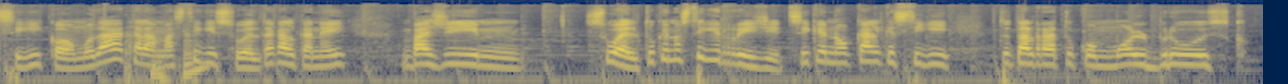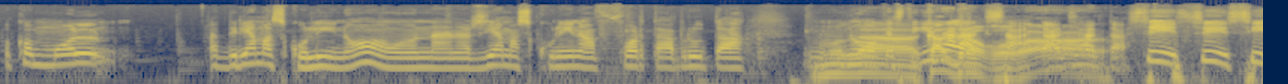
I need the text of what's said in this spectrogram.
sigui còmode, que la mà estigui suelta, que el canell vagi mm, suelto, que no estigui rígid, sí que no cal que sigui tot el rato com molt brusc, com molt et diria masculí, no? Una energia masculina forta, bruta... Molt no, de que estigui Khal Drogo. relaxat, Ah. exacte. Sí, sí, sí.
